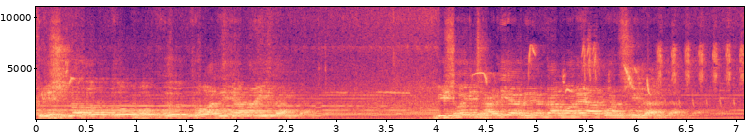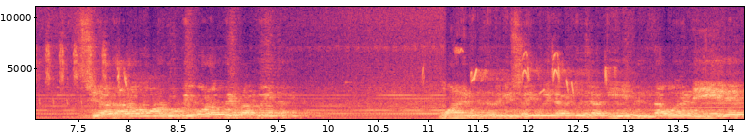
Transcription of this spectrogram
কৃষ্ণ দত্ত ভক্তি দত্ত আদি জানাইলাম বিষয় ছাড়িয়া বৃন্দাবনে আকর্ষিলা শ্রীরাধা রমণ রূপে বড় কৃপা কইলা। মনের ভিতরে বিষয় বৈরাগ্য জাগিয়ে বৃন্দাবনে নিয়ে এলেন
